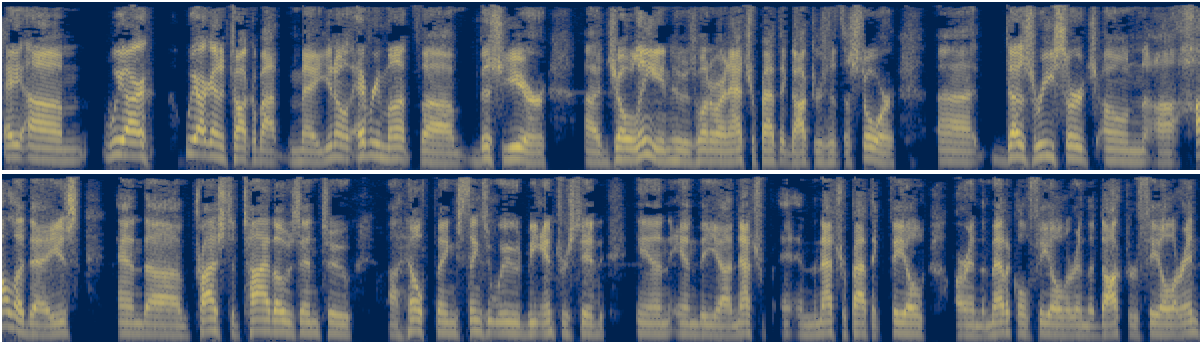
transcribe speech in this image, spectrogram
hey, um, we are we are going to talk about May. You know, every month uh, this year, uh, Jolene, who's one of our naturopathic doctors at the store, uh, does research on uh, holidays and uh, tries to tie those into uh, health things, things that we would be interested in in the uh, natural in the naturopathic field, or in the medical field, or in the doctor field, or in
